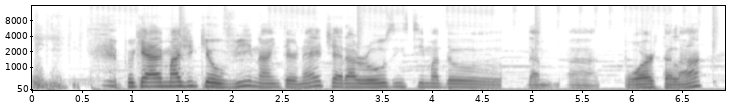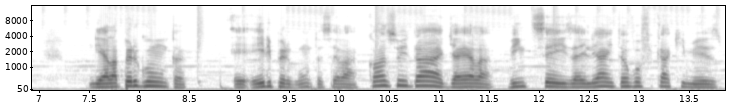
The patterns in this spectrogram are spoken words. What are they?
Porque a imagem que eu vi na internet era a Rose em cima do, da porta lá. E ela pergunta. Ele pergunta, sei lá, qual a sua idade? Aí ela, 26. Aí ele, ah, então eu vou ficar aqui mesmo.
